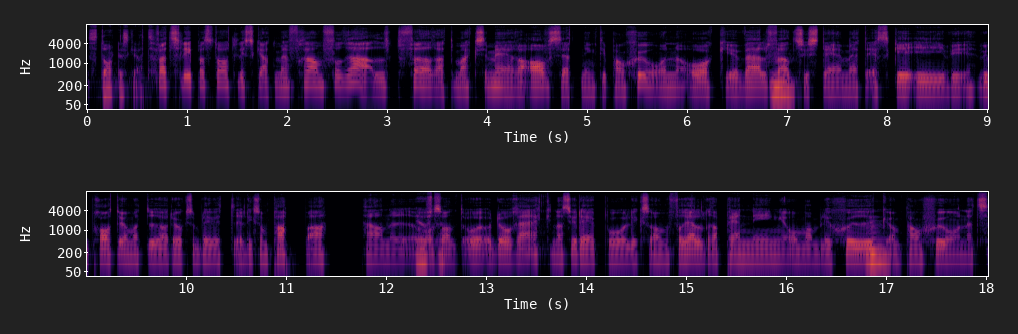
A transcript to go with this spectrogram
statlig skatt. För att slippa statlig skatt, men framför allt för att maximera avsättning till pension och eh, välfärdssystemet, SGI. Vi, vi pratade om att du hade också blivit eh, liksom pappa här nu och sånt. Och, och då räknas ju det på liksom föräldrapenning, om man blir sjuk, Mm. om pension etc.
